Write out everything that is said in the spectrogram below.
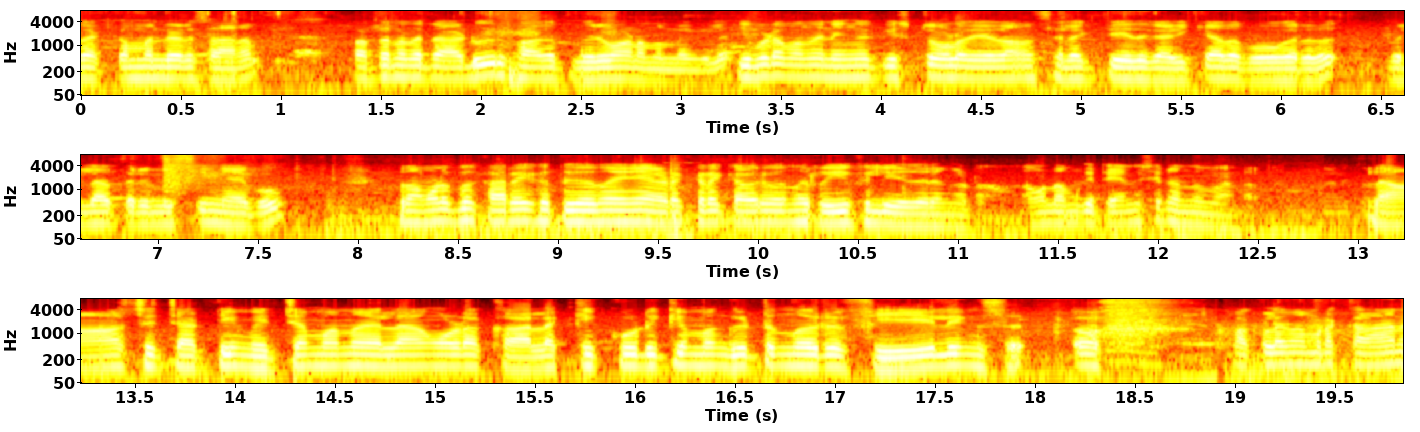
റെക്കമെൻഡഡ് സാധനം. പത്തനംതിട്ട അടൂർ ഭാഗത്ത് വരുവാണെന്നുണ്ടെങ്കിൽ ഇവിടെ വന്ന് നിങ്ങൾക്ക് ഇഷ്ടമുള്ളത് ഏതാണ് സെലക്ട് ചെയ്ത് കഴിക്കാതെ പോകരുത്. വല്ലാത്തൊരു മിസ്സിങ് ആയി പോകും അപ്പോൾ നമ്മളിപ്പോൾ കറിയൊക്കെ തീർന്നു കഴിഞ്ഞാൽ ഇടയ്ക്കിടയ്ക്ക് അവർ വന്ന് റീഫിൽ ചെയ്ത് തരും കേട്ടോ. അതുകൊണ്ട് നമുക്ക് ടെൻഷനൊന്നും വേണ്ട. ലാസ്റ്റ് ചട്ടി മിച്ചം വന്ന എല്ലാം കൂടെ കലക്കി കുടിക്കുമ്പം കിട്ടുന്ന ഒരു ഫീലിങ്സ് ഓഹ്. മക്കളെ നമ്മുടെ കാന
